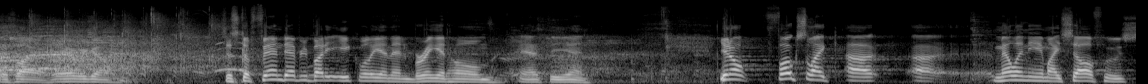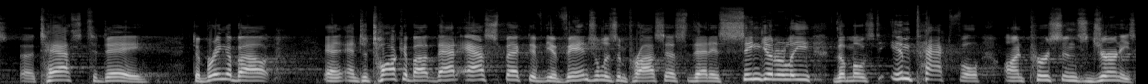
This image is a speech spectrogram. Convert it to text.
the fire. There we go. Just offend everybody equally and then bring it home at the end. You know, folks like uh, uh, Melanie and myself, who's uh, tasked today to bring about and, and, to talk about that aspect of the evangelism process that is singularly the most impactful on persons' journeys.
